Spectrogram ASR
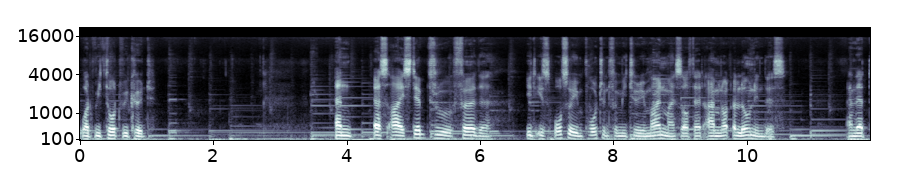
what we thought we could. And as I step through further, it is also important for me to remind myself that I'm not alone in this, and that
